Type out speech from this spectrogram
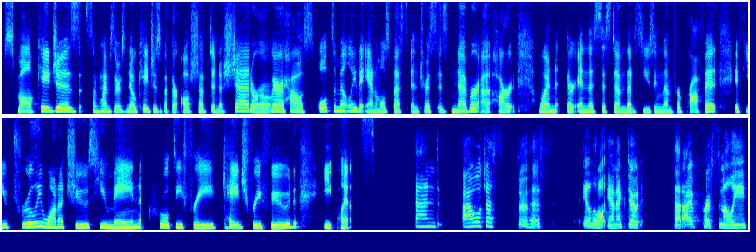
small cages. Sometimes there's no cages, but they're all shoved in a shed or a warehouse. Ultimately, the animal's best interest is never at heart when they're in the system that's using them for profit. If you truly want to choose humane, cruelty free, cage free food, eat plants. And I will just throw this a little anecdote that I've personally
